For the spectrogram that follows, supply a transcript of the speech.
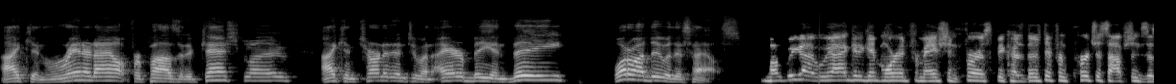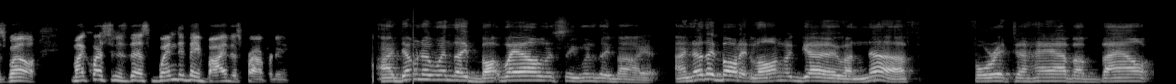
I can rent it out for positive cash flow. I can turn it into an Airbnb. What do I do with this house? Well, we got we got to get more information first because there's different purchase options as well. My question is this: When did they buy this property? I don't know when they bought. Well, let's see. When did they buy it? I know they bought it long ago enough for it to have about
